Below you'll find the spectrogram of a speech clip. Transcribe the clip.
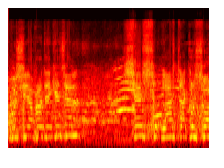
অবশ্যই আপনারা দেখেছেন। শেষ লাস্ট আকর্ষণ।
